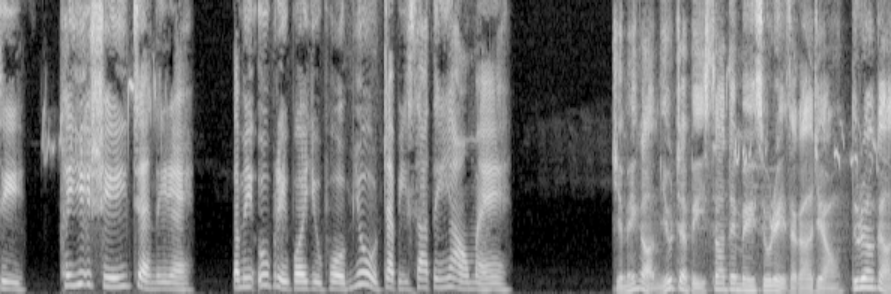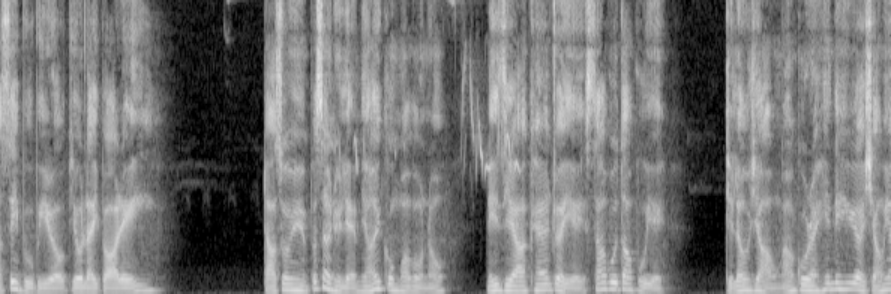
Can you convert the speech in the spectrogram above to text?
ကြီးခရီးအရှိကြီးကြံသေးတယ်သမီးဥပဒေပွဲယူဖို့မြို့ကိုတက်ပြီးစာသင်ရအောင်မယ်ရမင်းကမြို့တက်ပြီးစာသင်မေးဆိုတဲ့စကားကြောင့်သူရကစိတ်ပူပြီးတော့ပြောလိုက်ပါတယ်ဒါဆိုရင်ပတ်စံတွေလည်းအများကြီးကုန်မှာပေါ့နော်နေစရာအခန်းအတွက်ရယ်စားဖို့တောက်ဖို့ရယ်ဒီလောက်ရအောင်ငါကိုယ်တိုင်ဟင်းသီးဟင်းရွက်ရောင်းရ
